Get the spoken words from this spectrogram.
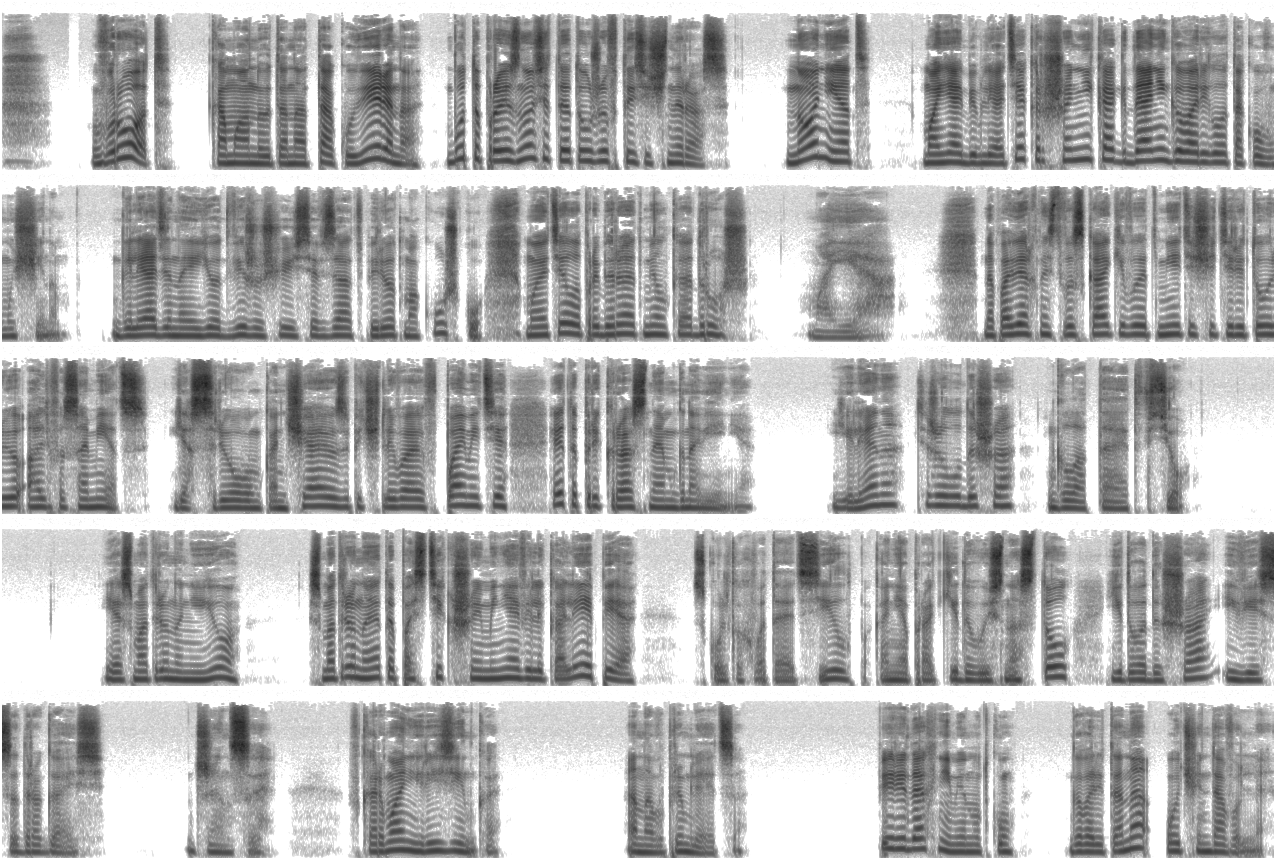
«В рот!» — командует она так уверенно, будто произносит это уже в тысячный раз. Но нет, моя библиотекарша никогда не говорила такого мужчинам. Глядя на ее движущуюся взад вперед макушку, мое тело пробирает мелкая дрожь моя. На поверхность выскакивает метящий территорию альфа-самец. Я с ревом кончаю, запечатлевая в памяти это прекрасное мгновение. Елена, тяжело дыша, глотает все. Я смотрю на нее, смотрю на это постигшее меня великолепие, сколько хватает сил, пока не опрокидываюсь на стол, едва дыша и весь содрогаясь. Джинсы. В кармане резинка. Она выпрямляется. «Передохни минутку», — говорит она, очень довольная.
